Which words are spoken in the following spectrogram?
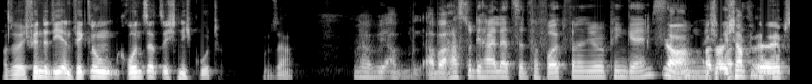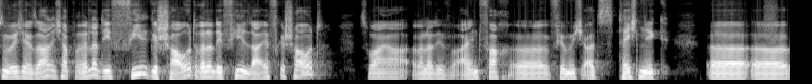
Also ich finde die Entwicklung grundsätzlich nicht gut. Muss sagen. Ja, wie, aber hast du die Highlights denn verfolgt von den European Games? Ja, also ich habe, äh, hab's nur wirklich gesagt, ich habe relativ viel geschaut, relativ viel live geschaut. Es war ja relativ einfach äh, für mich als Technik äh, äh,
